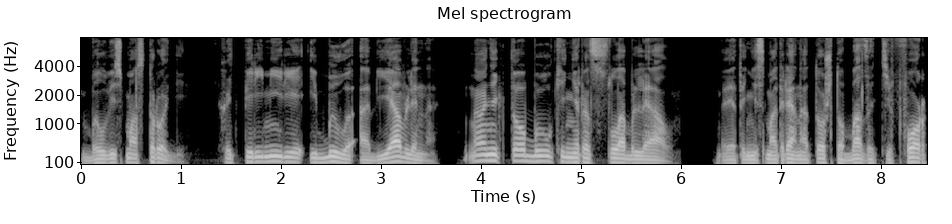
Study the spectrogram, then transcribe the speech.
был весьма строгий. Хоть перемирие и было объявлено, но никто булки не расслаблял. Это несмотря на то, что база Тифор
